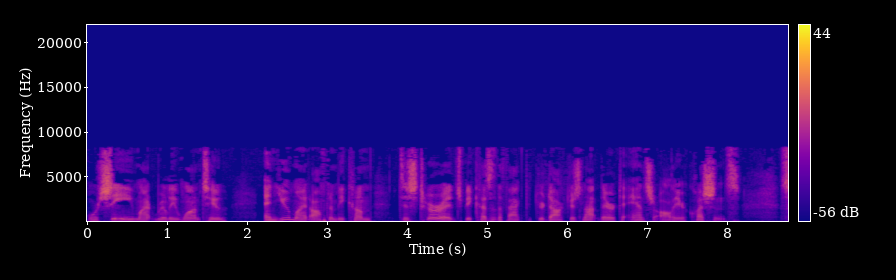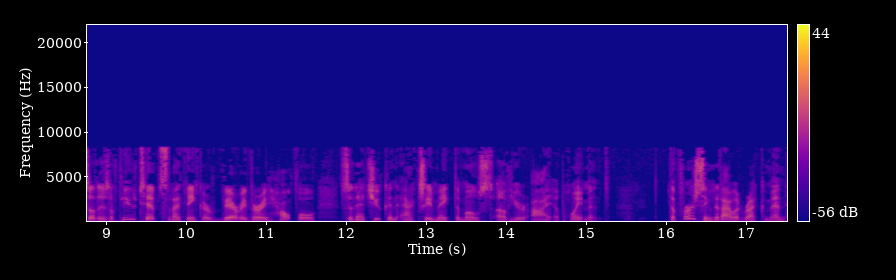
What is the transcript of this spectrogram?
or she might really want to, and you might often become discouraged because of the fact that your doctor's not there to answer all of your questions. So there's a few tips that I think are very, very helpful so that you can actually make the most of your eye appointment. The first thing that I would recommend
